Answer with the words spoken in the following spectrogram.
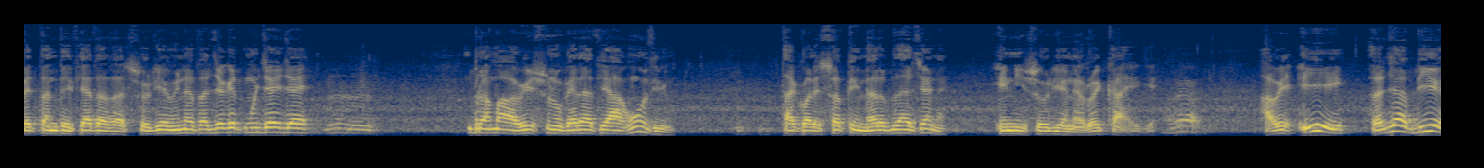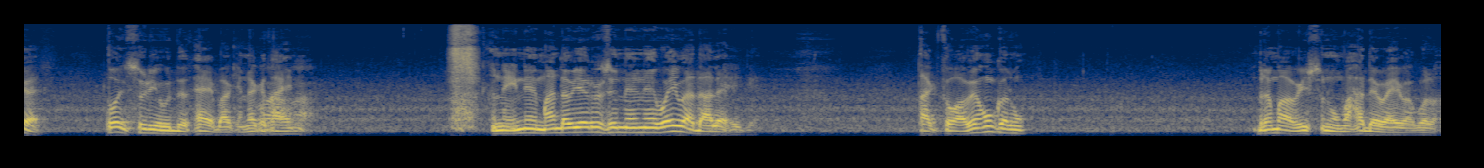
બે ત્રણથી થયા હતા સૂર્ય વિના તો જગત મૂંઝાઈ જાય. બ્રહ્મા વિષ્ણુ ભેરાથી આ શું થયું? તાકવાળી સતી નર્મદા છે ને, એની સૂર્યને રોકાઈ ગયા. હવે એ રજા દીએ તો જ સૂર્ય ઉદય થાય બાકી નક થાય નહીં. અને એને માંડવ્ય ઋષિને એને વહીવાદ આલે છે તાક તો હવે શું કરું? બ્રહ્મા વિષ્ણુ મહાદેવ આવ્યા, બોલો.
